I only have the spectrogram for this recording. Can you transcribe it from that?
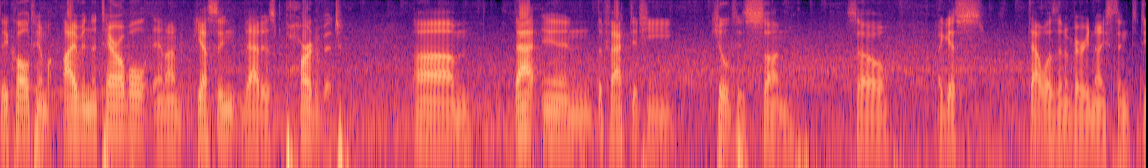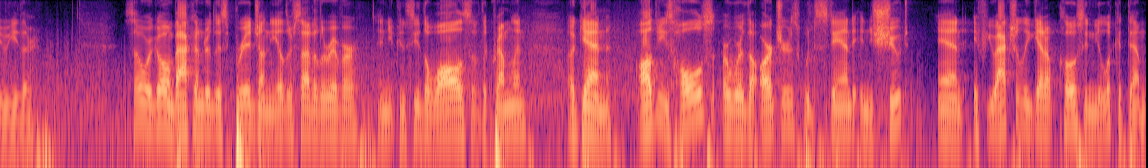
they called him Ivan the Terrible, and I'm guessing that is part of it. Um, that and the fact that he killed his son. So, I guess that wasn't a very nice thing to do either. So we're going back under this bridge on the other side of the river, and you can see the walls of the Kremlin. Again, all these holes are where the archers would stand and shoot, and if you actually get up close and you look at them,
